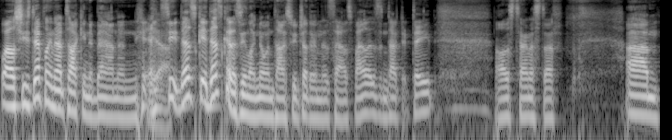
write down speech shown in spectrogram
Well, she's definitely not talking to Ben, and it, Yeah. see- it does it does kind of seem like no one talks to each other in this house. Violet doesn't talk to Tate, all this kind of stuff. Um,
